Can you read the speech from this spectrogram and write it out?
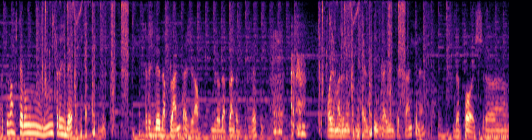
Aqui vamos ter um, um 3D, 3D da planta geral, melhor da planta do projeto. Olha mais ou menos como é que ele fica, aí interessante, né? Depois uh,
